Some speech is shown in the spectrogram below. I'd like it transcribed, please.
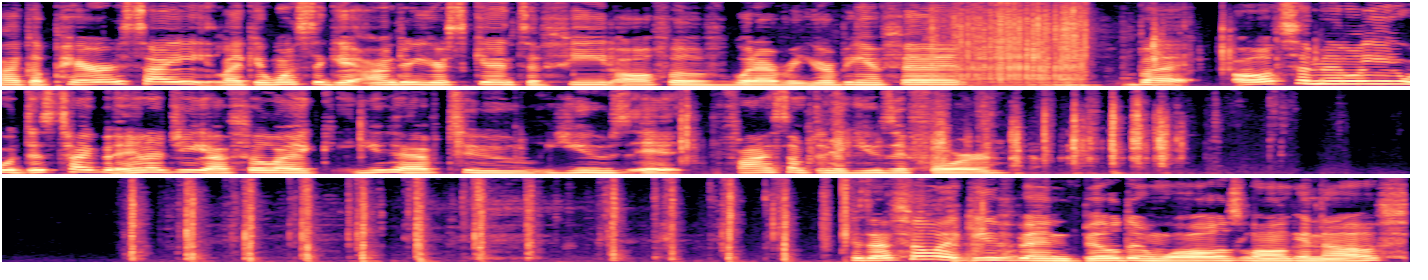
Like a parasite, like it wants to get under your skin to feed off of whatever you're being fed. But ultimately, with this type of energy, I feel like you have to use it. Find something to use it for. Because I feel like you've been building walls long enough.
